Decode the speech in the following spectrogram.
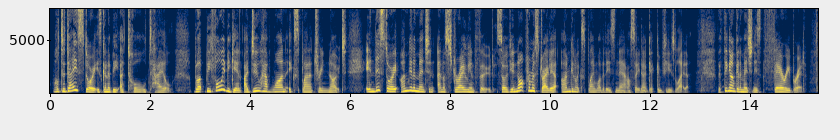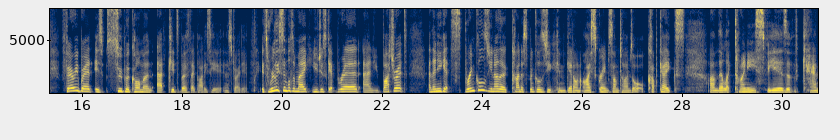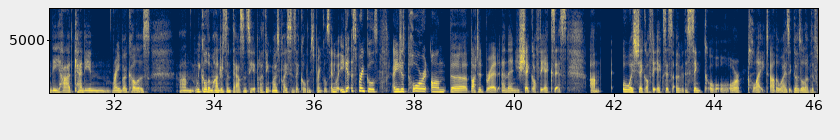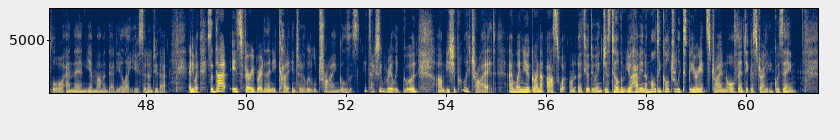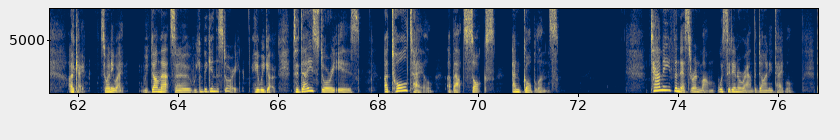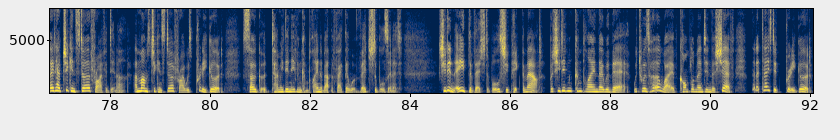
Well, today's story is going to be a tall tale. But before we begin, I do have one explanatory note. In this story, I'm going to mention an Australian food. So if you're not from Australia, I'm going to explain what it is now so you don't get confused later. The thing I'm going to mention is fairy bread. Fairy bread is super common at kids' birthday parties here in Australia. It's really simple to make. You just get bread and you butter it, and then you get sprinkles. You know, the kind of sprinkles you can get on ice cream sometimes or cupcakes. Um, they're like tiny spheres of candy, hard candy in rainbow colors. Um, we call them hundreds and thousands here, but I think most places they call them sprinkles. Anyway, you get the sprinkles and you just pour it on the buttered bread and then you shake off the excess. Um, always shake off the excess over the sink or, or, or, a plate. Otherwise, it goes all over the floor and then your mum and dad yell at you. So don't do that. Anyway, so that is fairy bread. And then you cut it into little triangles. It's, it's actually really good. Um, you should probably try it. And when your grown up asks what on earth you're doing, just tell them you're having a multicultural experience. Try an authentic Australian cuisine. Okay. So anyway, we've done that. So we can begin the story. Here we go. Today's story is a tall tale about socks and goblins. Tammy, Vanessa, and Mum were sitting around the dining table. They'd had chicken stir fry for dinner, and Mum's chicken stir fry was pretty good. So good, Tammy didn't even complain about the fact there were vegetables in it. She didn't eat the vegetables, she picked them out, but she didn't complain they were there, which was her way of complimenting the chef that it tasted pretty good.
